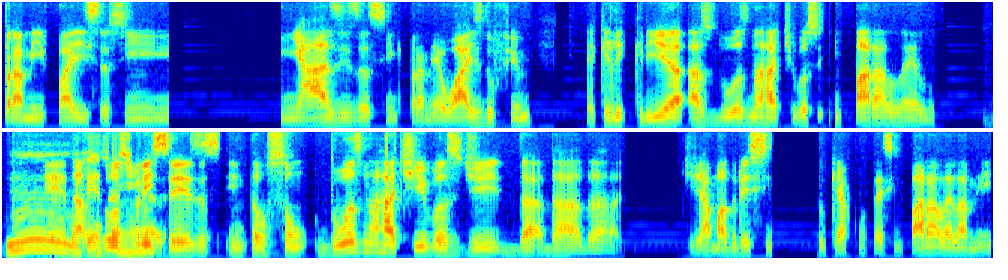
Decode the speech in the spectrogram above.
pra mim, faz, assim, em ases, assim, que pra mim é o as do filme, é que ele cria as duas narrativas em paralelo. Hum, É, das verdade, duas princesas. Então, são duas narrativas de, da, da, da- de amadurecimento que acontecem paralelamente,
